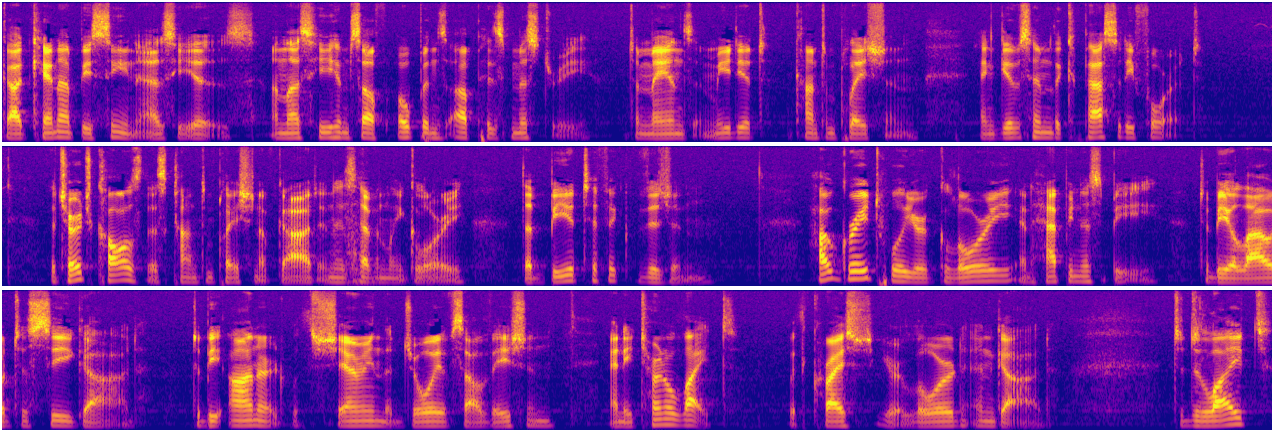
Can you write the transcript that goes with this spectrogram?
God cannot be seen as he is, unless he himself opens up his mystery to man's immediate contemplation and gives him the capacity for it. The Church calls this contemplation of God in his heavenly glory the beatific vision. How great will your glory and happiness be to be allowed to see God, to be honored with sharing the joy of salvation and eternal light with Christ your Lord and God, to delight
